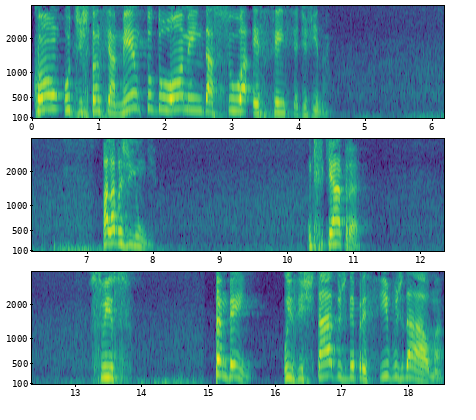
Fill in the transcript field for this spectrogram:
com o distanciamento do homem da sua essência divina. Palavras de Jung um psiquiatra suíço. Também os estados depressivos da alma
